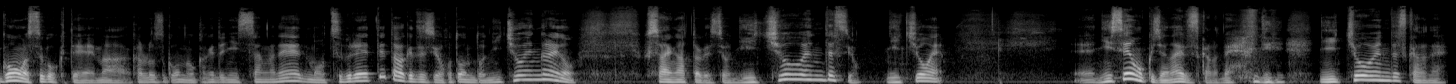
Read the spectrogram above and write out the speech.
ゴーンはすごくてまあカルロス・ゴーンのおかげで日産がねもう潰れてたわけですよ。ほとんど2兆円ぐらいの負債があったわけですよ。2兆円ですよ。2兆円。えー、2,000億じゃないですからね。2兆円ですからね。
